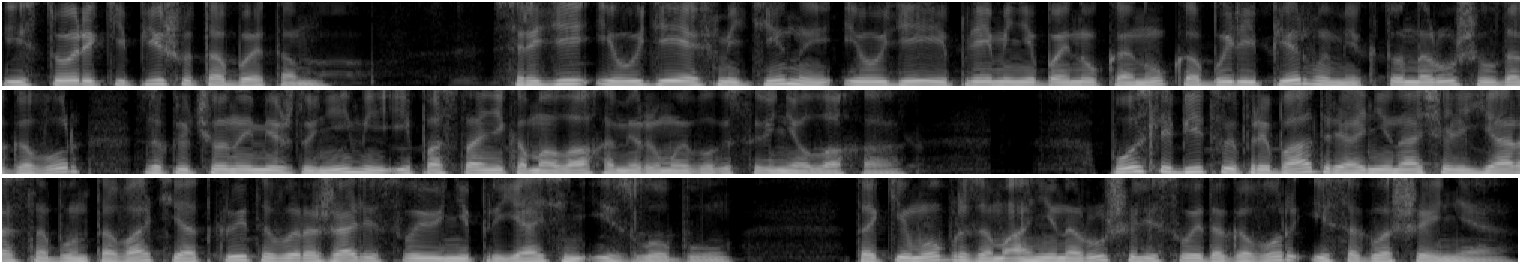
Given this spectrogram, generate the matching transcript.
Историки пишут об этом. Среди иудеев Медины иудеи племени Байну Канука были первыми, кто нарушил договор, заключенный между ними и посланником Аллаха, мир ему и благословение Аллаха. После битвы при Бадре они начали яростно бунтовать и открыто выражали свою неприязнь и злобу. Таким образом, они нарушили свой договор и соглашение.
